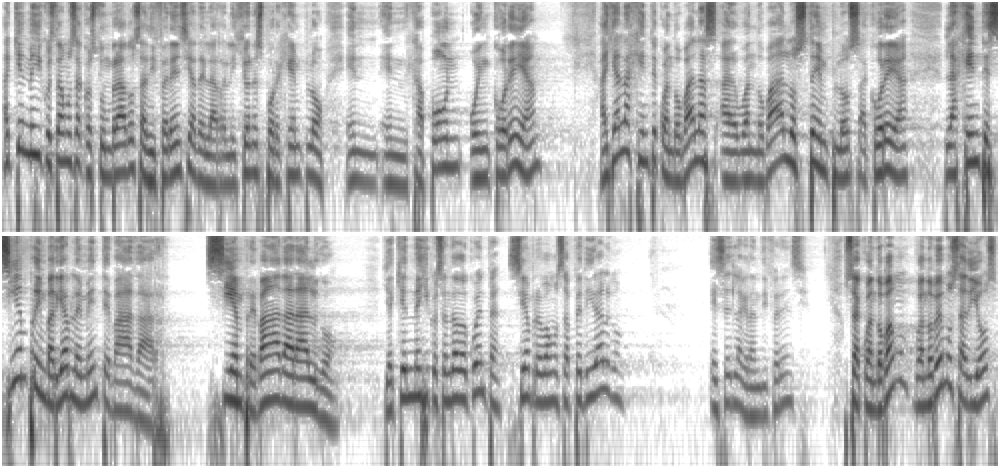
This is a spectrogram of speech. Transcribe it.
Aquí en México estamos acostumbrados, a diferencia de las religiones, por ejemplo, en, Japón o en Corea, allá la gente cuando va, a las, cuando va a los templos, a Corea, la gente siempre invariablemente va a dar, siempre va a dar algo. Y aquí en México se han dado cuenta, siempre vamos a pedir algo. Esa es la gran diferencia. O sea, cuando, vamos, cuando vemos a Dios,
